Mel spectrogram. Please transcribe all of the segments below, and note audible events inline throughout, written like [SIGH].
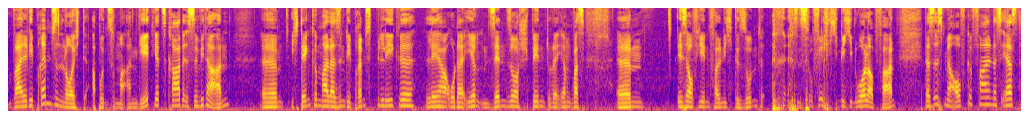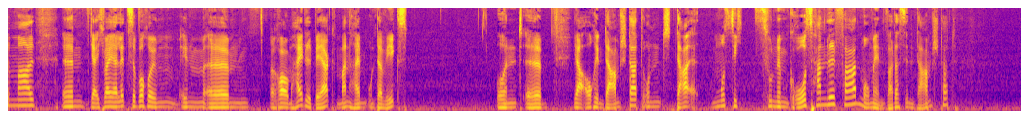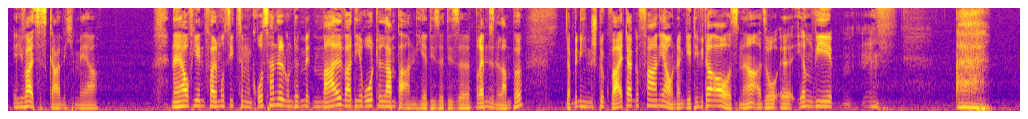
weil die Bremsenleuchte ab und zu mal angeht. Jetzt gerade ist sie wieder an. Äh, ich denke mal, da sind die Bremsbelege leer oder irgendein Sensor spinnt oder irgendwas. Ähm, ist auf jeden Fall nicht gesund. [LAUGHS] so will ich nicht in Urlaub fahren. Das ist mir aufgefallen das erste Mal. Ähm, ja, ich war ja letzte Woche im, im ähm, Raum Heidelberg, Mannheim unterwegs. Und äh, ja, auch in Darmstadt. Und da musste ich zu einem Großhandel fahren. Moment, war das in Darmstadt? Ich weiß es gar nicht mehr. Naja, auf jeden Fall musste ich zu einem Großhandel und mit Mal war die rote Lampe an hier, diese, diese Bremsenlampe da bin ich ein Stück weiter gefahren, ja, und dann geht die wieder aus. Ne? Also äh, irgendwie äh,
